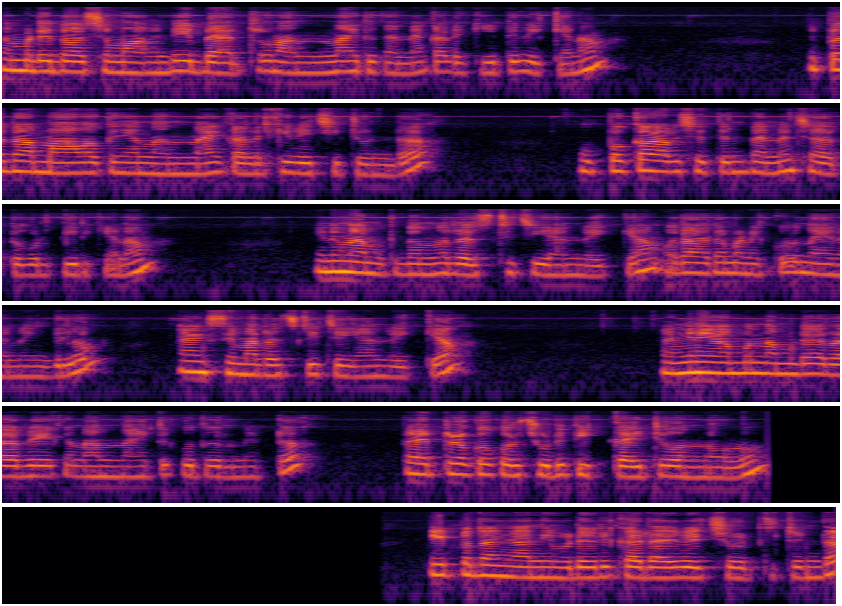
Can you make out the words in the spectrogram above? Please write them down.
നമ്മുടെ ദോശമാവിന്റെ ഈ ബാറ്റർ നന്നായിട്ട് തന്നെ കലക്കിയിട്ട് വെക്കണം. ഇപ്പോൾ ഇതാ മാവൊക്കെ ഞാൻ നന്നായി കലക്കി വെച്ചിട്ടുണ്ട്. ഉപ്പൊക്കെ ആവശ്യത്തിന് തന്നെ ചേർത്ത് കൊടുത്തിരിക്കണം. ഇനി നമുക്കിതൊന്ന് റെസ്റ്റ് ചെയ്യാൻ വയ്ക്കാം ഒരു അരമണിക്കൂർ നേരമെങ്കിലും മാക്സിമം റെസ്റ്റ് ചെയ്യാൻ വയ്ക്കാം അങ്ങനെയാകുമ്പോൾ നമ്മുടെ റവയൊക്കെ നന്നായിട്ട് കുതിർന്നിട്ട് ബാറ്ററൊക്കെ കുറച്ചുകൂടി തിക്കായിട്ട് വന്നോളും. ഇപ്പം തന്നെ ഇവിടെ ഒരു കടായി വെച്ച് കൊടുത്തിട്ടുണ്ട്.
